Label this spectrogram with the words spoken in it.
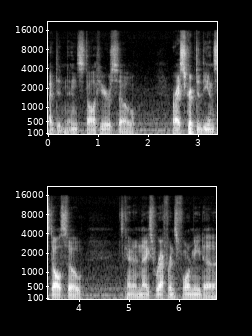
I didn't install here so or I scripted the install so it's kind of a nice reference for me to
